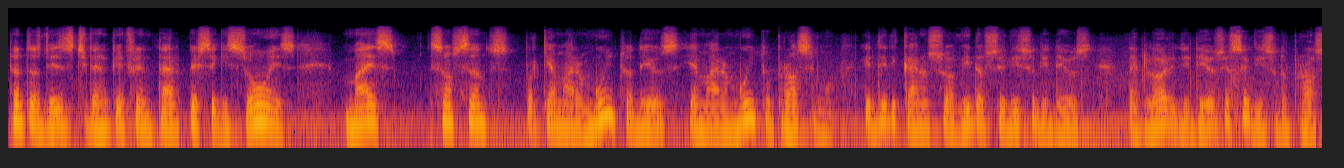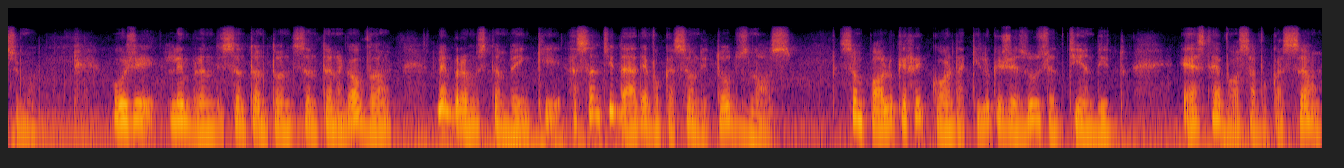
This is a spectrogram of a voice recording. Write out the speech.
Tantas vezes tiveram que enfrentar perseguições, mas são santos porque amaram muito a Deus e amaram muito o próximo e dedicaram sua vida ao serviço de Deus, da glória de Deus e ao serviço do próximo. Hoje, lembrando de Santo Antônio de Santana Galvão, lembramos também que a santidade é a vocação de todos nós. São Paulo que recorda aquilo que Jesus já tinha dito: Esta é a vossa vocação,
